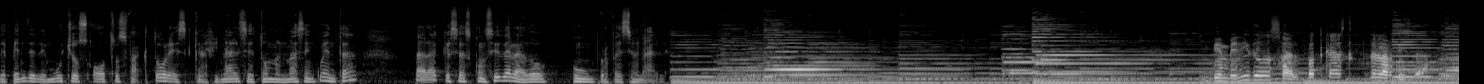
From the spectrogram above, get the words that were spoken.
depende de muchos otros factores que al final se toman más en cuenta para que seas considerado un profesional. Bienvenidos al podcast del artista.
